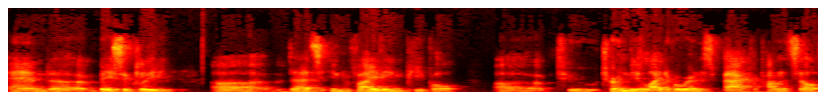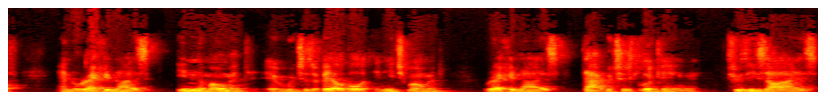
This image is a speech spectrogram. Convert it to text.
and uh, basically, uh, that's inviting people uh, to turn the light of awareness back upon itself and recognize in the moment, which is available in each moment, recognize that which is looking through these eyes,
